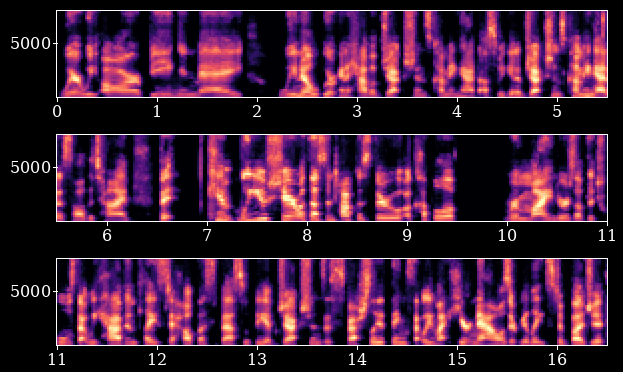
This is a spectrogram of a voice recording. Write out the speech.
Where we are being in May, we know we're going to have objections coming at us. We get objections coming at us all the time. But Kim, will you share with us and talk us through a couple of reminders of the tools that we have in place to help us best with the objections, especially the things that we might hear now as it relates to budget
